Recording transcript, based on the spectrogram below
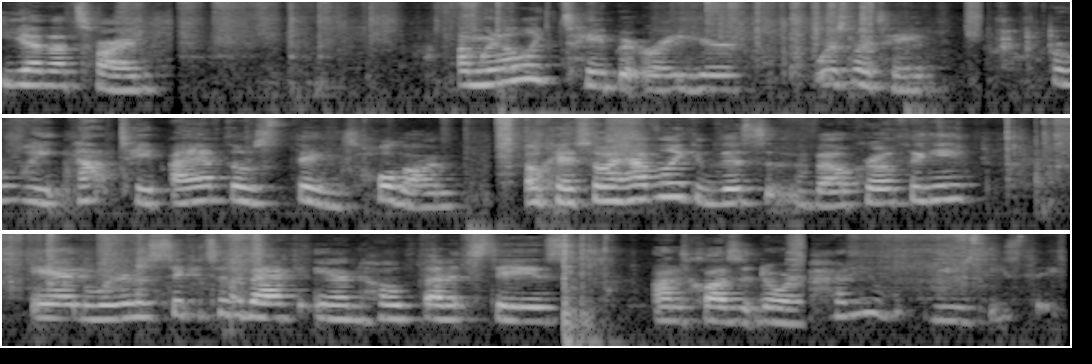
Yeah, that's fine. I'm gonna like tape it right here. Where's my tape? Or wait, not tape. I have those things. Hold on. Okay, so I have like this Velcro thingy. And we're gonna stick it to the back and hope that it stays on the closet door. How do you use these things?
